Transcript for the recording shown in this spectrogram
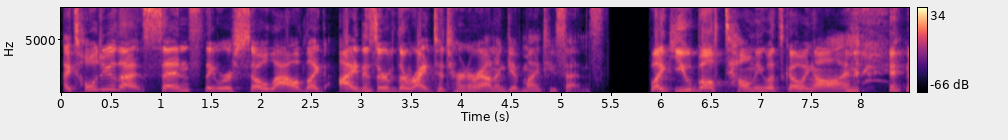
I told you that since they were so loud, like I deserve the right to turn around and give my two cents. Like you both tell me what's going on and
